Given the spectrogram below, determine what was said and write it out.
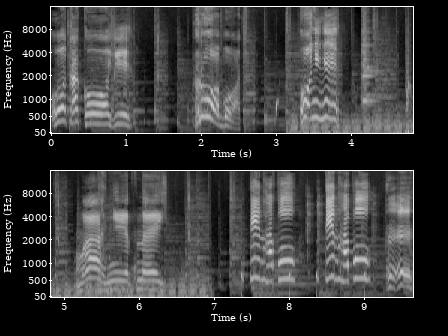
Отакої! Робот! О, ні, ні! Магнітний! Пінгапу. Пінгапу. Е,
